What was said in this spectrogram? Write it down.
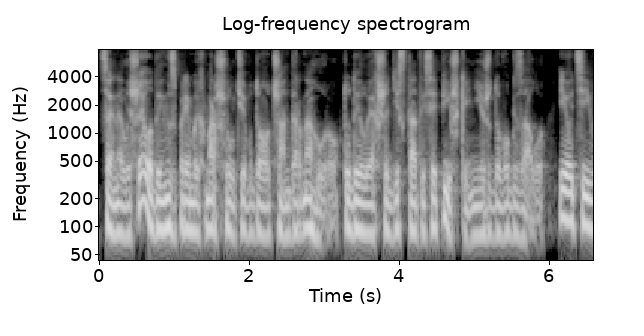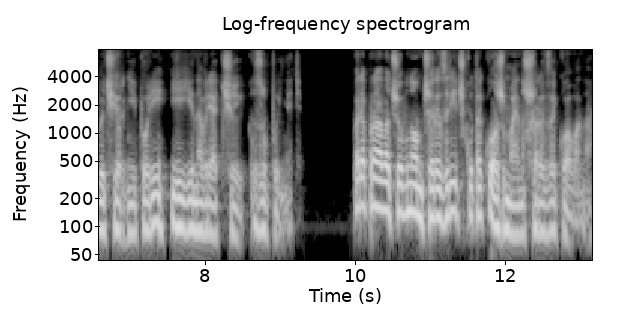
Це не лише один з прямих маршрутів до Чандернагуру, туди легше дістатися пішки, ніж до вокзалу, і о цій вечірній порі її навряд чи зупинять. Переправа човном через річку також менш ризикована.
